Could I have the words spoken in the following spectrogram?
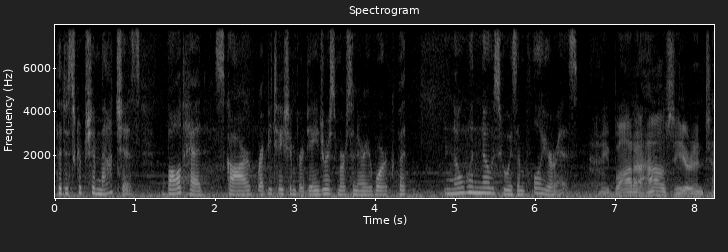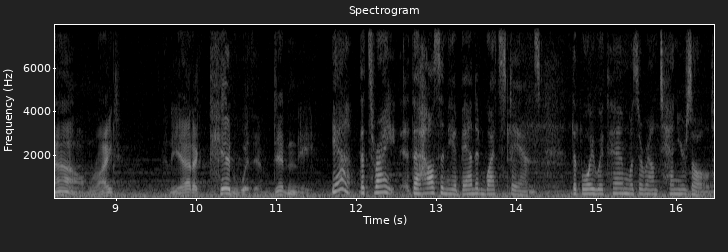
The description matches. Bald head, scar, reputation for dangerous mercenary work, but no one knows who his employer is. And he bought a house here in town, right? And he had a kid with him, didn't he? Yeah, that's right. The house in the abandoned West Stands. The boy with him was around 10 years old.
